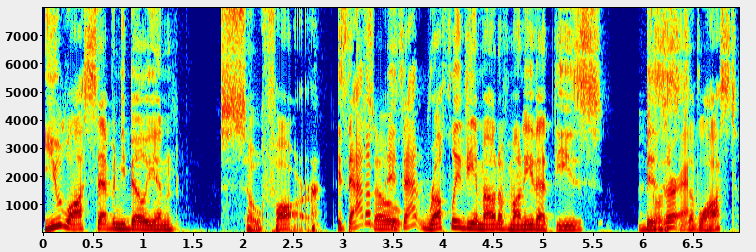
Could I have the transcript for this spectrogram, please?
You lost 70 billion so far. Is that a, So- is that roughly the amount of money that these businesses a- have lost?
